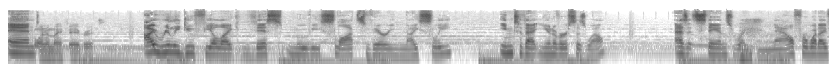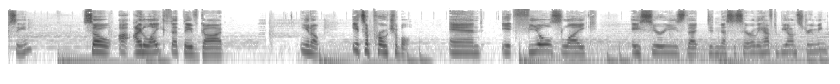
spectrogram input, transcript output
and One of my favorites. I really do feel like this movie slots very nicely into that universe as well, as it stands right now for what I've seen. So I, I like that they've got, you know, it's approachable and it feels like a series that didn't necessarily have to be on streaming,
